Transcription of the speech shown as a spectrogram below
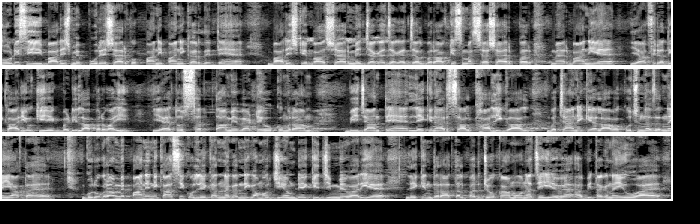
थोड़ी सी बारिश में पूरे शहर को पानी पानी कर देते हैं। बारिश के बाद शहर में जगह जगह जल भराव की समस्या शहर पर मेहरबानी है या फिर अधिकारियों की एक बड़ी लापरवाही कार्रवाई यह तो सत्ता में बैठे हुक्मराम भी जानते हैं, लेकिन हर साल खाली गाल बचाने के अलावा कुछ नज़र नहीं आता है। गुरुग्राम में पानी निकासी को लेकर नगर निगम और जीएमडी की जिम्मेवारी है, लेकिन धरातल पर जो काम होना चाहिए वह अभी तक नहीं हुआ है।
